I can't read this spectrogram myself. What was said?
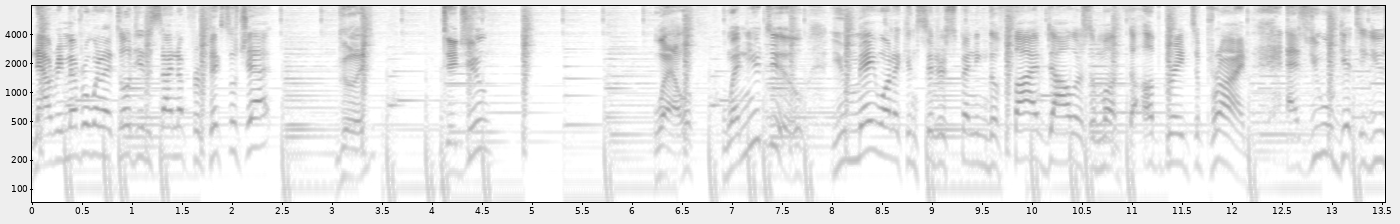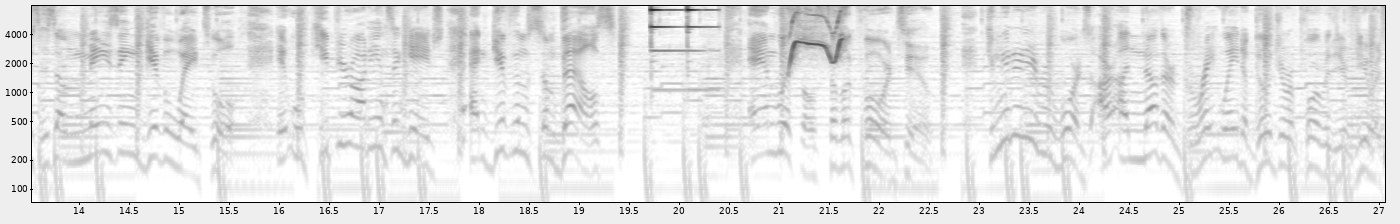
Now, remember when I told you to sign up for Pixel Chat? Good. Did you? Well, when you do, you may want to consider spending the $5 a month to upgrade to Prime, as you will get to use his amazing giveaway tool. It will keep your audience engaged and give them some bells and whistles to look forward to. Community rewards are another great way to build your rapport with your viewers.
